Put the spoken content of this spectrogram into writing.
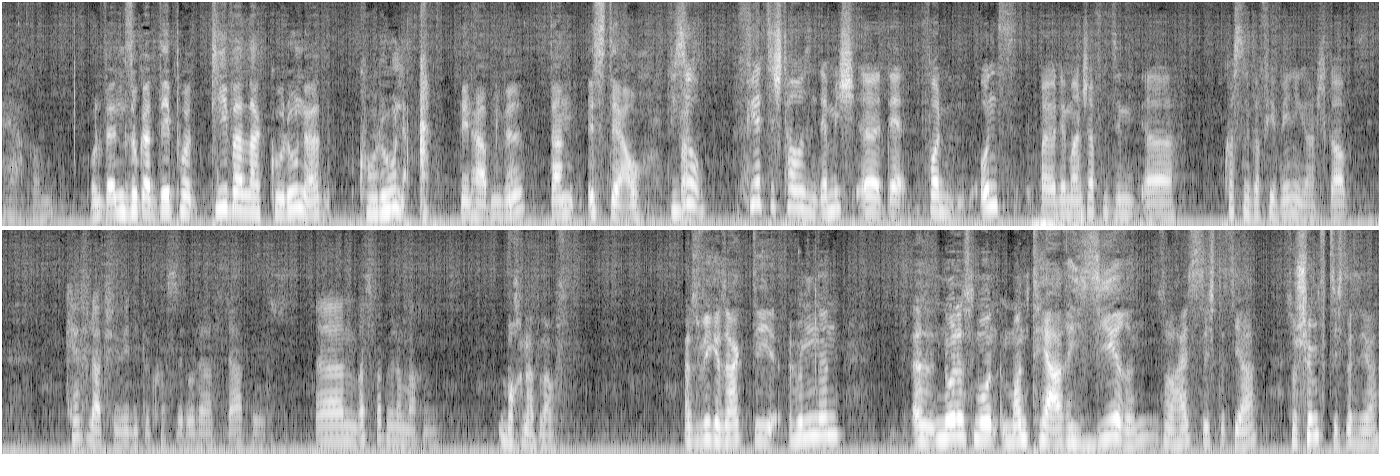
Ja, komm. Und wenn sogar Deportiva La Coruna, Coruna den haben will, dann ist der auch. Wieso 40.000? Der mich, äh, der von uns bei den Mannschaften sind, äh, kosten sogar viel weniger. Ich glaube, Kevlar hat viel wenig gekostet oder Staples. Ähm, was wollten wir noch machen? Wochenablauf. Also wie gesagt, die Hymnen, äh, nur das Mon Monterisieren, so heißt sich das ja, so schimpft sich das ja,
